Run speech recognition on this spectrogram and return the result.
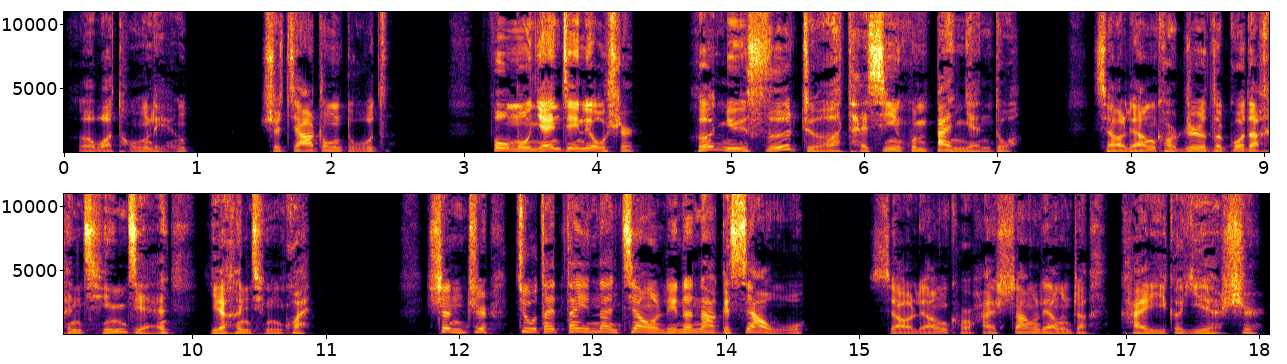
和我同龄，是家中独子，父母年近六十，和女死者才新婚半年多，小两口日子过得很勤俭，也很勤快。甚至就在灾难降临的那个下午，小两口还商量着开一个夜市，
